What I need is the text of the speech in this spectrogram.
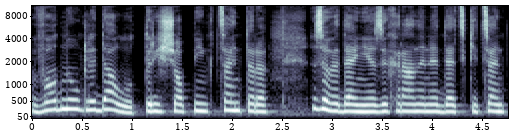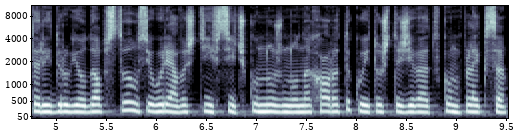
водно огледало, три шопинг центъра, заведения за хранене, детски център и други удобства, осигуряващи всичко нужно на хората, които ще живеят в комплекса.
